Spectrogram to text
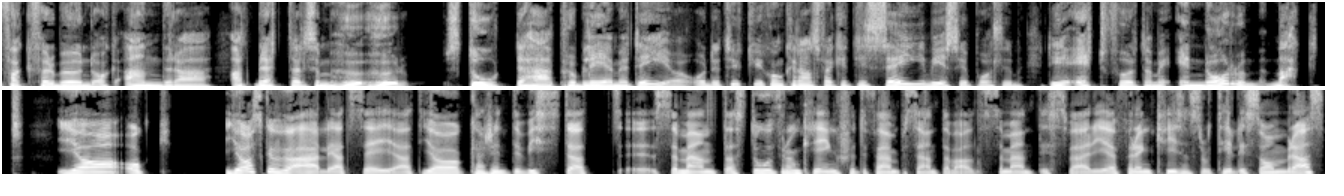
fackförbund och andra att berätta liksom hur, hur stort det här problemet är och det tycker Konkurrensverket i sig visar på att liksom, det är ett företag med enorm makt. Ja, och jag ska vara ärlig att säga att jag kanske inte visste att eh, Cementa stod för omkring 75 procent av allt cement i Sverige förrän krisen slog till i somras.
